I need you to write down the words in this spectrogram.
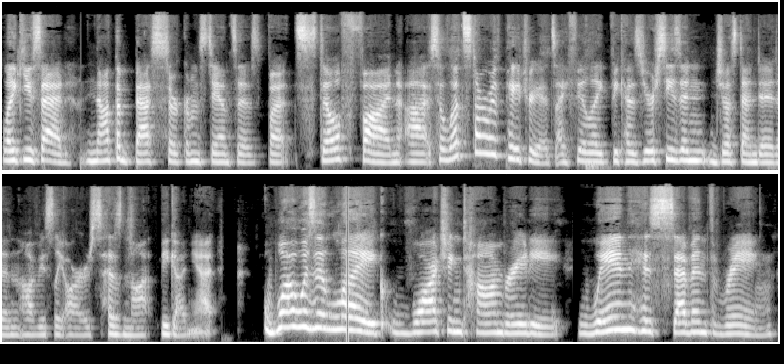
Like you said, not the best circumstances, but still fun. Uh, so let's start with Patriots. I feel like because your season just ended, and obviously ours has not begun yet. What was it like watching Tom Brady win his seventh ring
